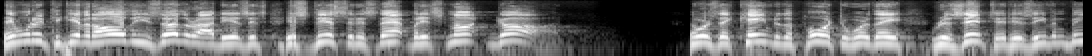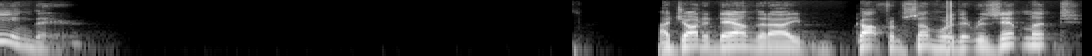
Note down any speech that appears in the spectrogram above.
They wanted to give it all these other ideas. It's, it's this and it's that, but it's not God. In other words, they came to the point to where they resented his even being there. I jotted down that I got from somewhere that resentment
